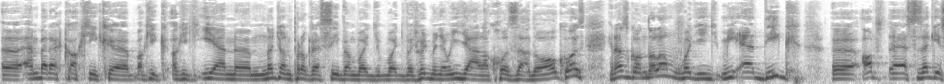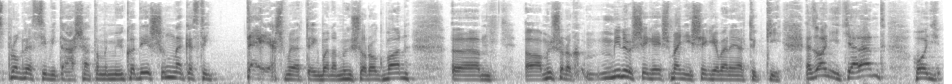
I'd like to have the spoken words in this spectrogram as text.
ö, emberek, akik, ö, akik, akik ilyen ö, nagyon progresszíven, vagy, vagy, vagy hogy mondjam, így állnak hozzá a dolgokhoz. Én azt gondolom, hogy így mi eddig ö, absz- ezt az egész progresszivitását a mi működésünknek, ezt így teljes mértékben a műsorokban, a műsorok minősége és mennyiségében éltük ki. Ez annyit jelent, hogy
